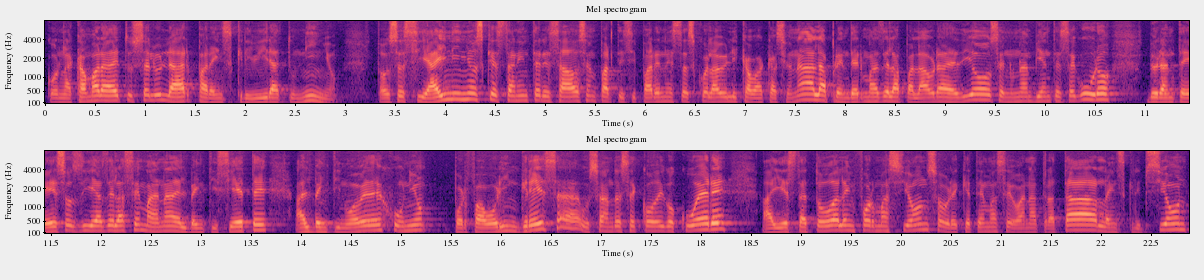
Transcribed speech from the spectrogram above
con la cámara de tu celular para inscribir a tu niño. Entonces, si hay niños que están interesados en participar en esta escuela bíblica vacacional, aprender más de la palabra de Dios en un ambiente seguro, durante esos días de la semana, del 27 al 29 de junio, por favor ingresa usando ese código QR Ahí está toda la información sobre qué temas se van a tratar, la inscripción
